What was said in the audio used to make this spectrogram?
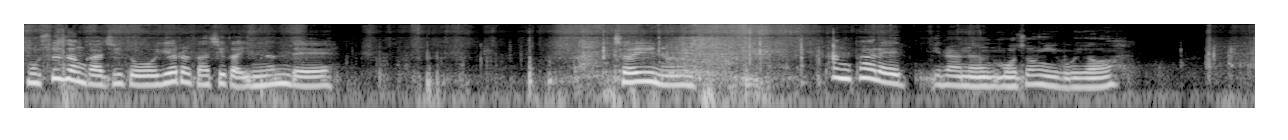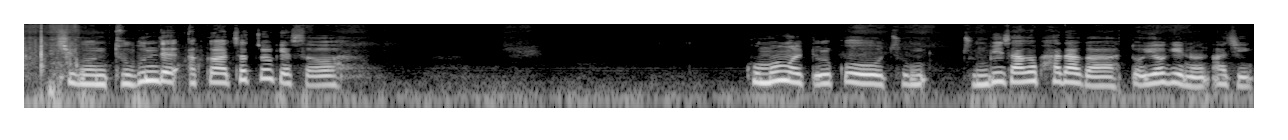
무수정 가지도 여러 가지가 있는데 저희는 탕파렛이라는 모종이고요. 지금 두 군데 아까 저쪽에서 구멍을 뚫고 준, 준비 작업하다가 또 여기는 아직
